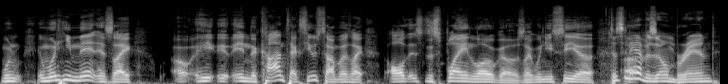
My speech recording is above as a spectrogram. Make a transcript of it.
when and what he meant is like oh he in the context he was talking about is like all this displaying logos like when you see a Doesn't he have his own brand?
